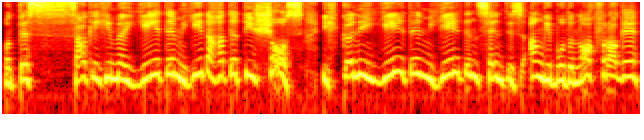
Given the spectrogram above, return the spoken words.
Und das sage ich immer jedem, jeder hat ja die Chance. Ich gönne jedem jeden Cent, das Angebot und Nachfrage.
